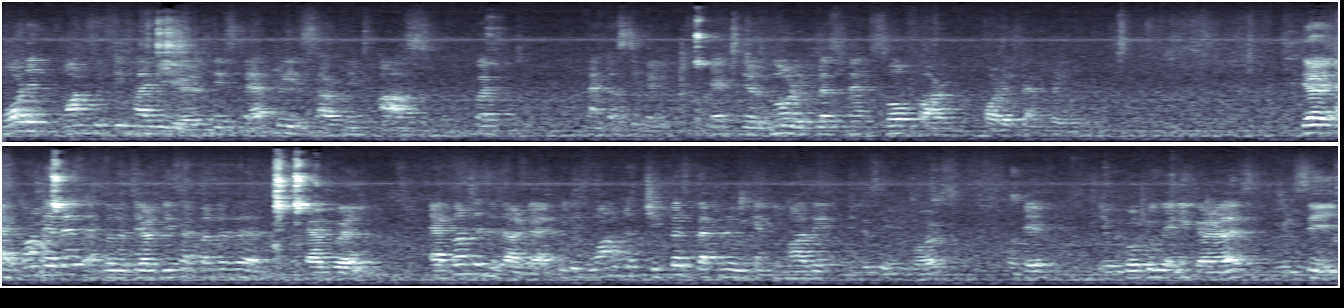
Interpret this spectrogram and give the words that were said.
more than 155 years, this battery is serving us quite fantastically. Okay? There is no replacement so far for this battery. There are advantages as well as there are disadvantages as well. Advantages are that it is one of the cheapest battery we can imagine in this universe. Okay, you go to any garage, you will see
